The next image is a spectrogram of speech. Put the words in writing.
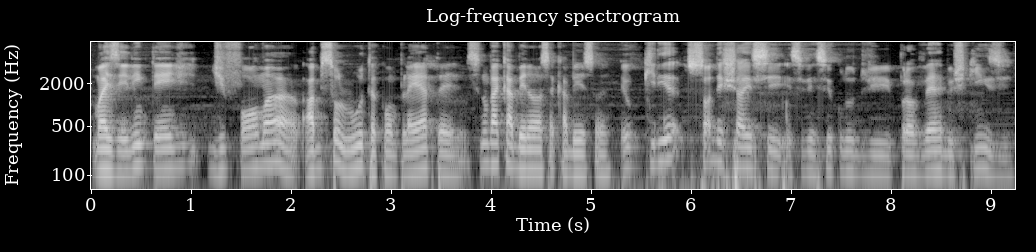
mas ele entende de forma absoluta, completa. Isso não vai caber na nossa cabeça. Né? Eu queria só deixar esse, esse versículo de Provérbios 15,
